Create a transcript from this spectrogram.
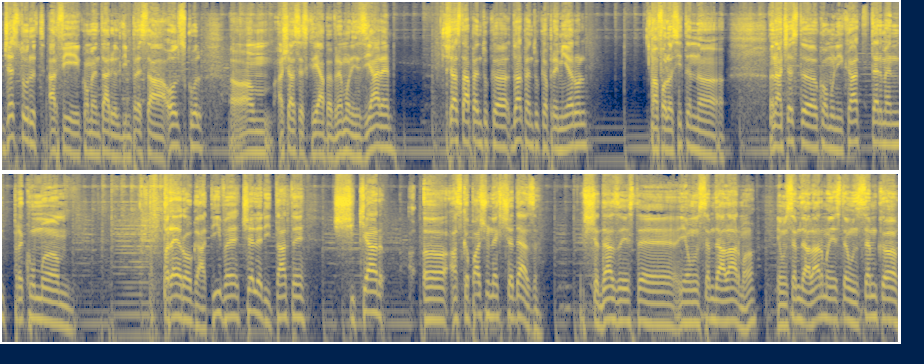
Gest urât ar fi comentariul din presa old school um, Așa se scria pe vremuri în ziare Și asta pentru că, doar pentru că premierul A folosit în uh, în acest uh, comunicat termen precum uh, prerogative, celeritate și chiar uh, a scăpat și un excedează. Excedează este e un semn de alarmă. E un semn de alarmă, este un semn că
